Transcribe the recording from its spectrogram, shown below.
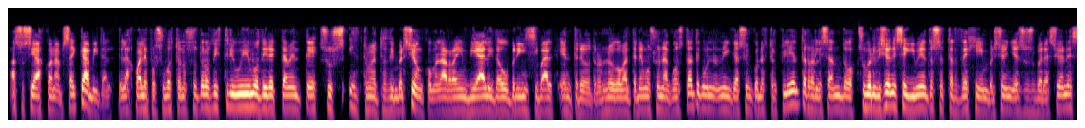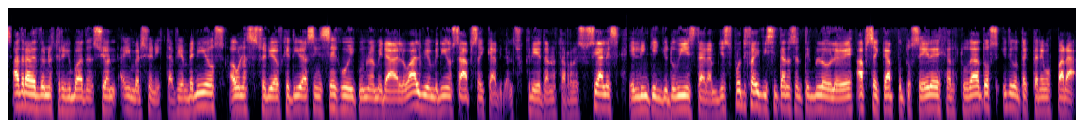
asociadas con Upside Capital, de las cuales por supuesto nosotros distribuimos directamente sus instrumentos de inversión, como la Rain Vial y Tau Principal, entre otros. Luego mantenemos una constante comunicación con nuestros clientes, realizando supervisión y seguimiento a su estrategia de inversión y sus operaciones a través de nuestro equipo de atención a inversionistas. Bienvenidos a una asesoría objetiva sin sesgo y con una mirada global. Bienvenidos a Upside Capital. Suscríbete a nuestras redes sociales, el link en YouTube, Instagram y Spotify. Visítanos en www.upsidecap.cl, dejar tus datos y te contactaremos para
